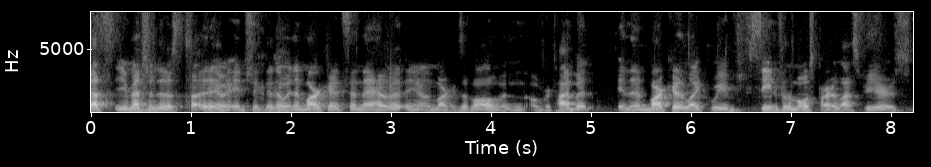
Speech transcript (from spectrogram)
that's you mentioned this you know, interesting thing though in the markets and they have you know markets evolve and over time, but in the market like we've seen for the most part last few years,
